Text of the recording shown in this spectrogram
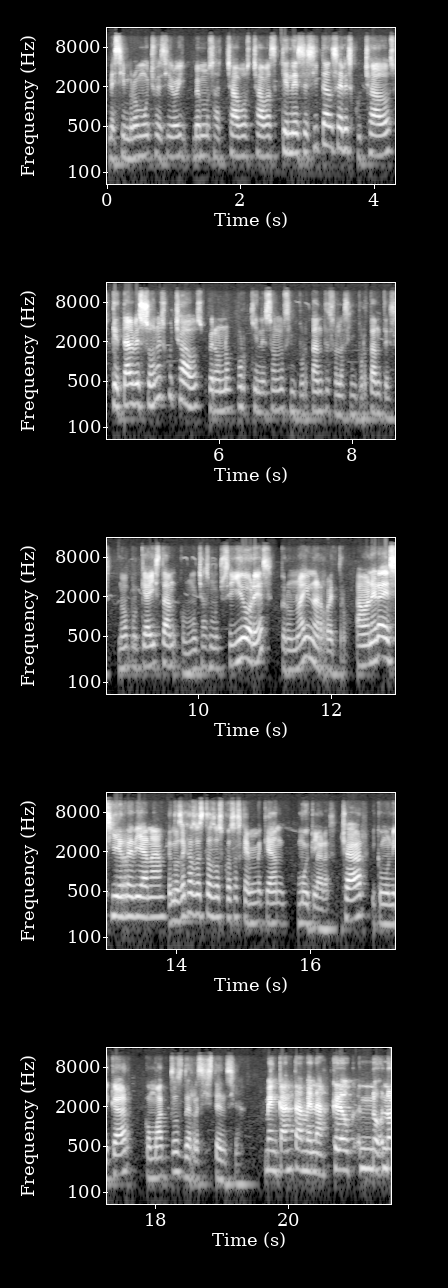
me cimbró mucho, decir, hoy vemos a chavos, chavas que necesitan ser escuchados, que tal vez son escuchados, pero no por quienes son los importantes o las importantes, ¿no? Porque ahí están con muchas, muchos seguidores, pero no hay una retro. A manera de cierre, Diana, nos dejas estas dos cosas que a mí me quedan muy claras. Escuchar y comunicar como actos de resistencia. Me encanta, Mena. Creo no, no,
